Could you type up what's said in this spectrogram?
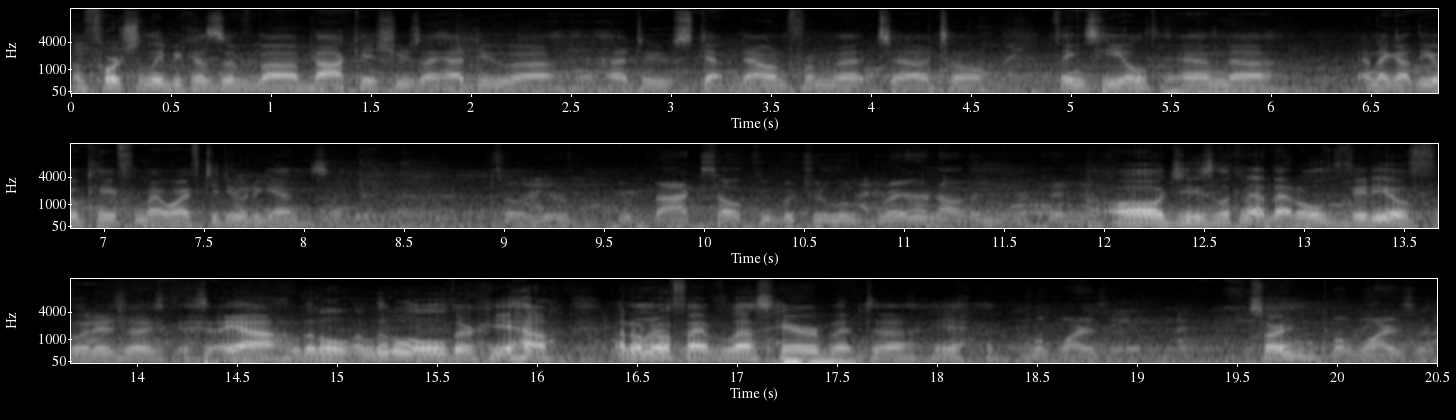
unfortunately, because of back issues, I had to had to step down from that until things healed. And and I got the okay from my wife to do it again. So. So your your back's healthy, but you're a little grayer now than you were ten years. ago. Oh, geez, looking at that old video footage, I, yeah, a little a little older. Yeah, I don't know if I have less hair, but uh, yeah. But wiser. Sorry. But wiser.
